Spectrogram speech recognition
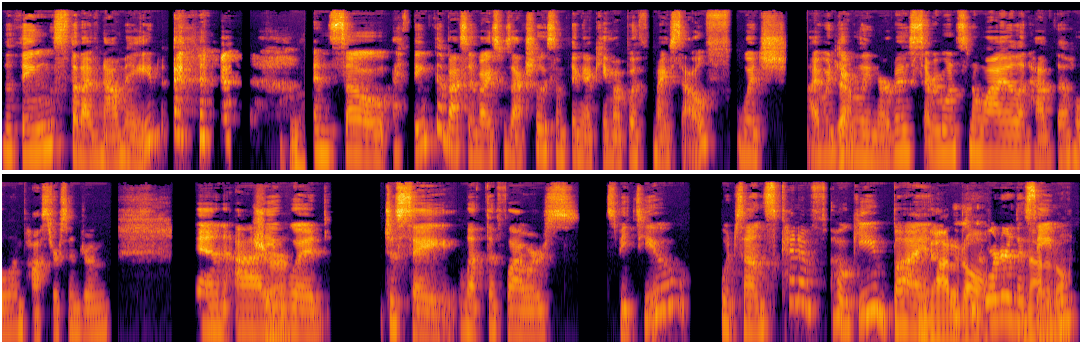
the things that I've now made. mm. And so I think the best advice was actually something I came up with myself, which I would get really nervous every once in a while and have the whole imposter syndrome. And I sure. would just say, let the flowers speak to you, which sounds kind of hokey, but not at all. Order the not same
